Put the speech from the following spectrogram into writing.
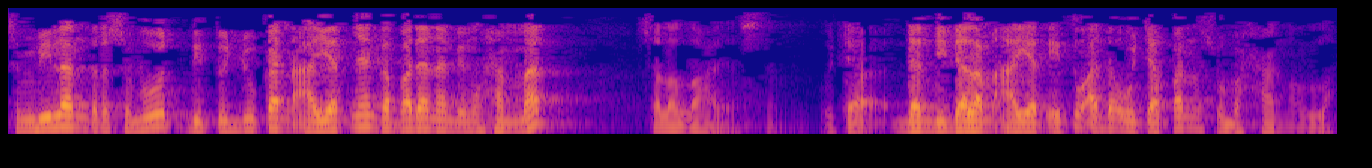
Sembilan tersebut ditujukan ayatnya kepada Nabi Muhammad Sallallahu Alaihi Wasallam. Dan di dalam ayat itu ada ucapan Subhanallah.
